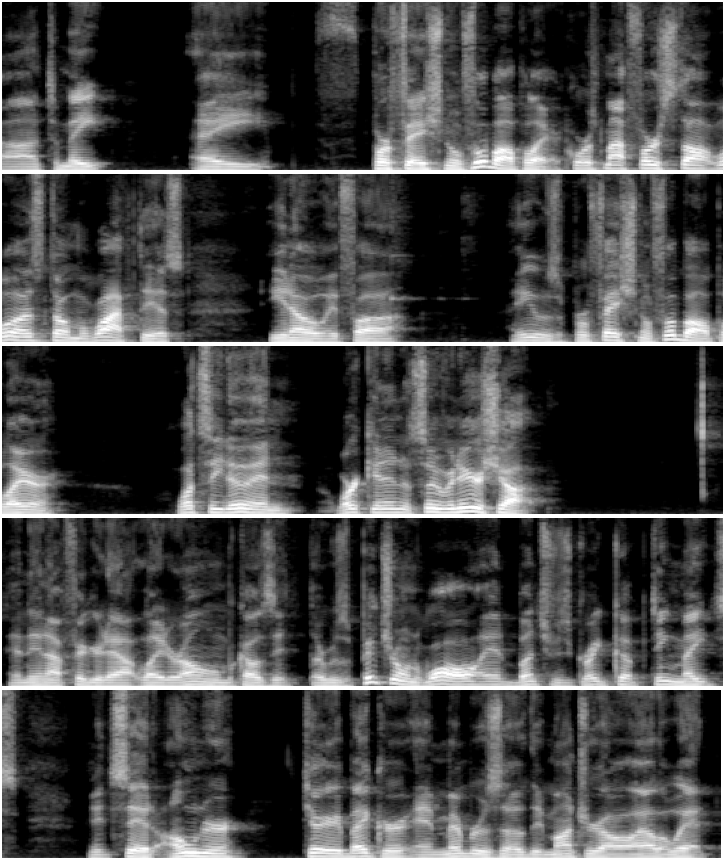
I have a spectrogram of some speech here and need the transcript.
uh, to meet a professional football player. Of course, my first thought was, I told my wife this, you know, if uh, he was a professional football player, what's he doing working in a souvenir shop. And then I figured out later on because it, there was a picture on the wall, I had a bunch of his Grey Cup teammates, and it said owner Terry Baker and members of the Montreal Alouette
